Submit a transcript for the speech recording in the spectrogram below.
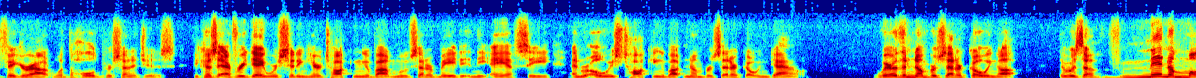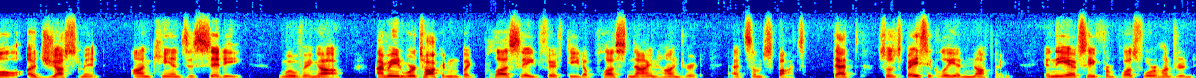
figure out what the hold percentage is because every day we're sitting here talking about moves that are made in the AFC and we're always talking about numbers that are going down. Where are the numbers that are going up? There was a minimal adjustment on Kansas City moving mm-hmm. up. I mean, we're talking like plus 850 to plus 900 at some spots. That so it's basically a nothing in the AFC from plus 400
